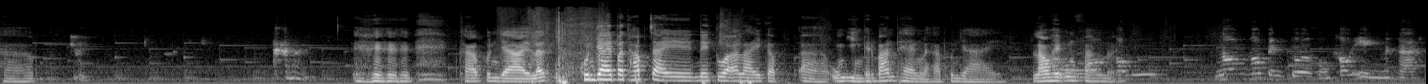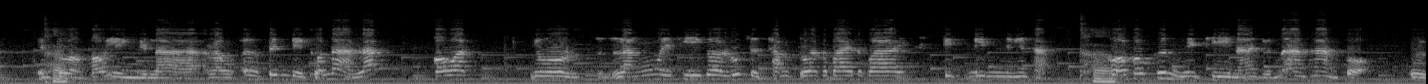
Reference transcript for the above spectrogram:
ครับ ครับคุณยายแล้วคุณยายประทับใจในตัวอะไรกับอ่าอุ๋งอิงเพชรบ้านแพงเหรอครับ คุณยายเล่าให้อุ้มฟังหน่อย เขา ของเขาเองนะคะ เป็นครับตัวของเขาเองเวลา เราเออเป็นเด็กคนน่ารัก เพราะว่าอยู่หลังเวทีก็รู้สึกทำตัวสบายสบายๆติดดินอย่างเงี้ยค่ะครับพอเขาขึ้นเวทีนะอยู่หน้าห้างก็เออ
